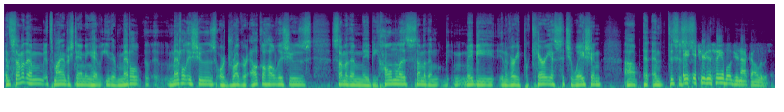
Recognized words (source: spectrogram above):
And some of them, it's my understanding, have either mental, uh, mental issues or drug or alcohol issues. Some of them may be homeless. Some of them may be in a very precarious situation. Uh, and, and this is... If you're disabled, you're not going to lose it.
